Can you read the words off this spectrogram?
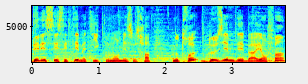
délaisser ces thématiques ou non? Eh bien ce sera notre deuxième débat. Et enfin,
